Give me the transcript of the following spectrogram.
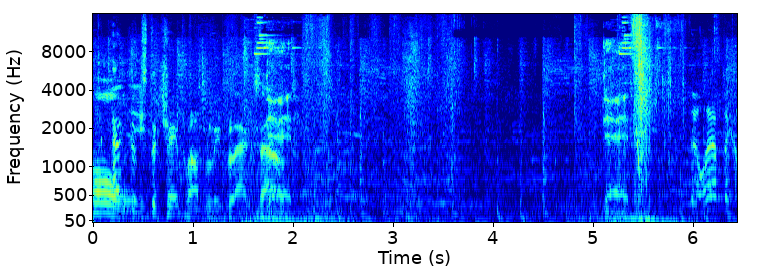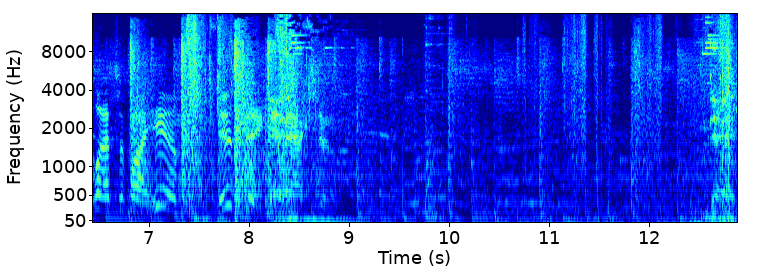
Holy. exits the chain properly blacks out. Dead. Dead. They'll have to classify him this thing in action. Dead.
